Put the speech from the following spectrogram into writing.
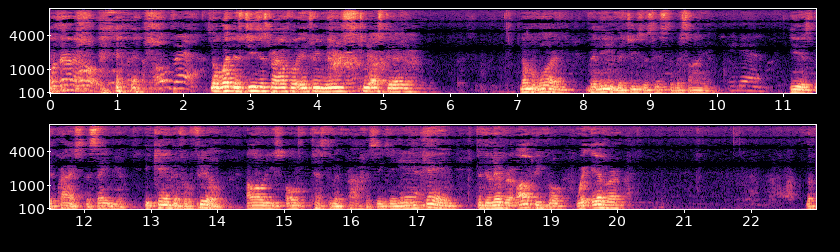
Hosanna. Hosanna. So what does Jesus' triumphal entry means to us today? Number one, believe that Jesus is the Messiah. Amen. He is the Christ, the Savior. He came to fulfill all these Old Testament prophecies. And Yes. he came to deliver all people wherever the,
